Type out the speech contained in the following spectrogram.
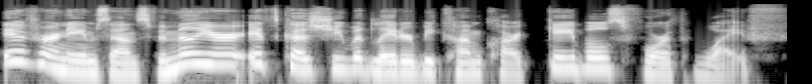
If her name sounds familiar, it's because she would later become Clark Gable's fourth wife.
